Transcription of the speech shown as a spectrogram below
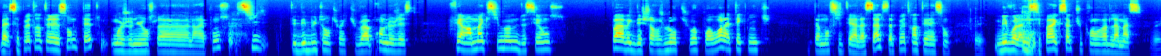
Bah, ça peut être intéressant peut-être, moi je nuance la, la réponse, si tu es débutant, tu vois, que tu veux apprendre le geste, faire un maximum de séances, pas avec des charges lourdes, tu vois, pour avoir la technique, notamment si tu es à la salle, ça peut être intéressant. Oui. Mais voilà, c'est pas avec ça que tu prendras de la masse. Oui.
